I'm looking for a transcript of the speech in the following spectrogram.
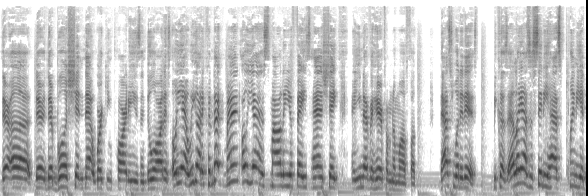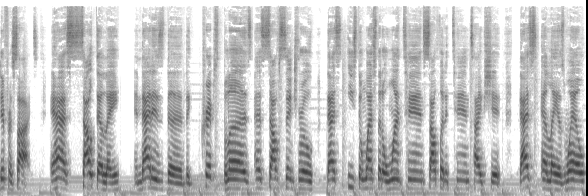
their uh their their bullshit networking parties and do all this. Oh yeah, we gotta connect, man. Oh yeah, smile in your face, handshake, and you never hear from the motherfucker. That's what it is. Because LA as a city has plenty of different sides. It has South LA, and that is the the Crips, Bloods, as South Central. That's east and west of the 110, south of the 10 type shit. That's LA as well.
